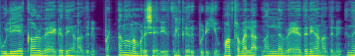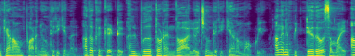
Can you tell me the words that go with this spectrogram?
പുലിയേക്കാൾ വേഗതയാണ് അതിന്. പെട്ടെന്ന് നമ്മുടെ ശരീരത്തിൽ കയറി പിടിക്കും. മാത്രമല്ല നല്ല വേദനയാണ് അതിന് എന്നൊക്കെയാണ് അവൻ പറഞ്ഞുകൊണ്ടിരിക്കുന്നത്. അതൊക്കെ കേട്ട് അത്ഭുതത്തോടെ എന്തോ ആലോചിച്ചുകൊണ്ടിരിക്കുകയാണ് മോഗ്ലി അങ്ങനെ പിറ്റേ ദിവസമായി ആ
